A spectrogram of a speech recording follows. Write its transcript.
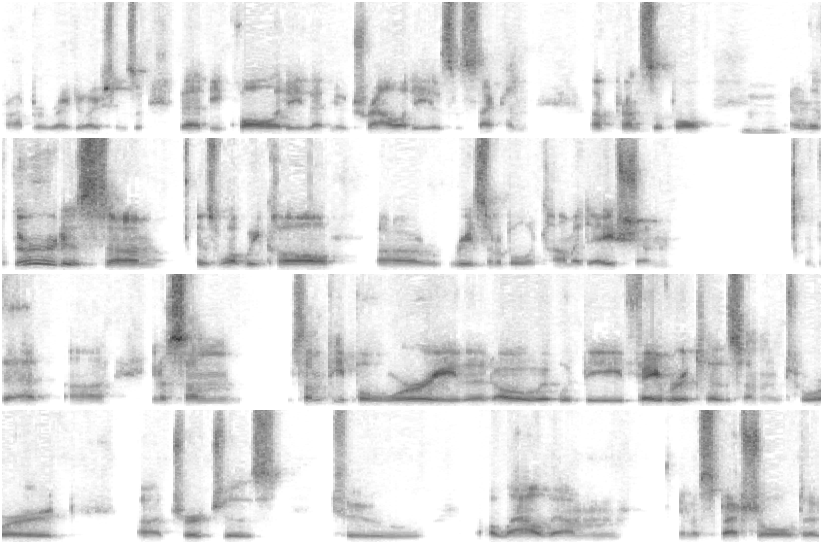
proper regulations. That equality, that neutrality is the second uh, principle, mm-hmm. and the third is um, is what we call uh, reasonable accommodation. That uh, you know some some people worry that oh it would be favoritism toward uh, churches to allow them you know, special to,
